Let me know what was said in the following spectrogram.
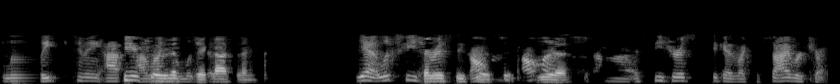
sleek to me. I, futuristic, I, like I think. Yeah, it looks futuristic. futuristic. Almost, yes. uh, as futuristic as like the Cybertruck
